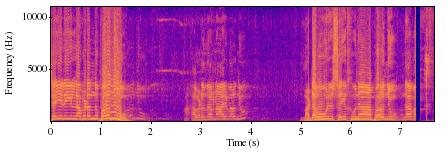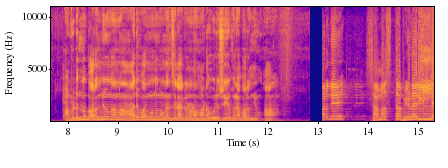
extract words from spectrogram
ശൈലിയിൽ അവിടെന്ന് പറഞ്ഞു. അവിടെ നിന്ന് പറഞ്ഞ ആര് പറഞ്ഞു? മടവൂര് ശൈഖുന പറഞ്ഞു. എന്താ അവിടുന്ന് പറഞ്ഞു എന്ന് പറഞ്ഞാൽ ആര് പറഞ്ഞു നിങ്ങൾ മനസ്സിലാക്കണോ മടവൂര് ഷെയ്ഖുന പറഞ്ഞു. ആ. പറഞ്ഞ് സമസ്ത പിളരില്ല.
